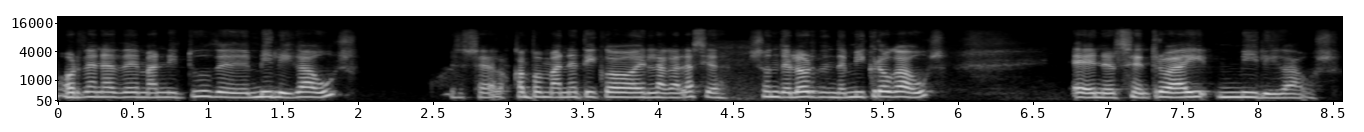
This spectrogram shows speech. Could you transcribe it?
órdenes de magnitud de miligauss, o sea, los campos magnéticos en la galaxia son del orden de microgauss, en el centro hay miligauss.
